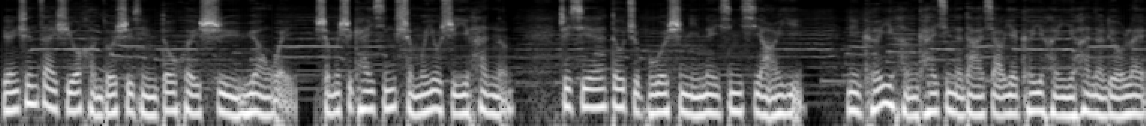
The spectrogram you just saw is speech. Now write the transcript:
人生在世，有很多事情都会事与愿违。什么是开心，什么又是遗憾呢？这些都只不过是你内心戏而已。你可以很开心的大笑，也可以很遗憾的流泪。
